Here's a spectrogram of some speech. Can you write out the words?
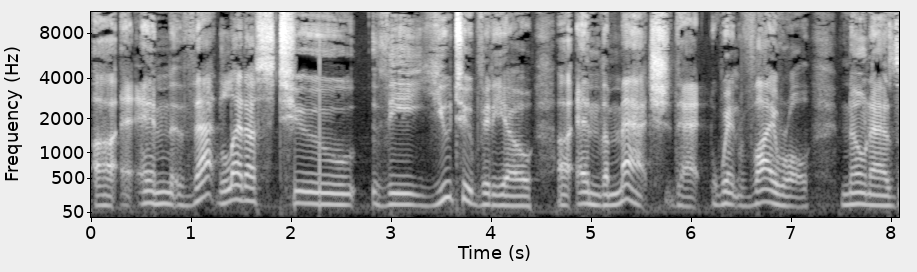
Uh, and that led us to the YouTube video uh, and the match that went viral, known as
